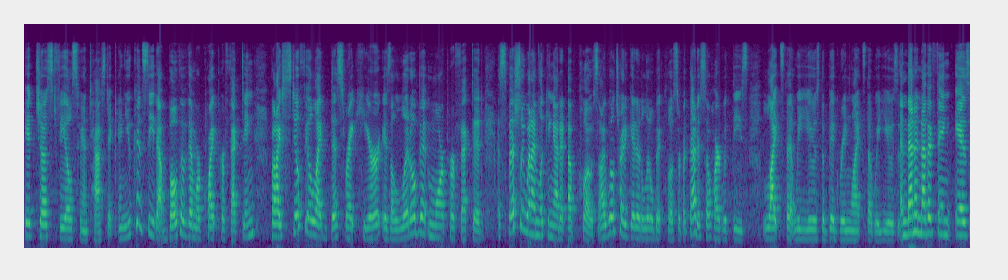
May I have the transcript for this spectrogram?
it just feels fantastic and you can see that both of them were quite perfecting but i still feel like this right here is a little bit more perfected especially when i'm looking at it up close i will try to get it a little bit closer but that is so hard with these lights that we use the big ring lights that we use and then another thing is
